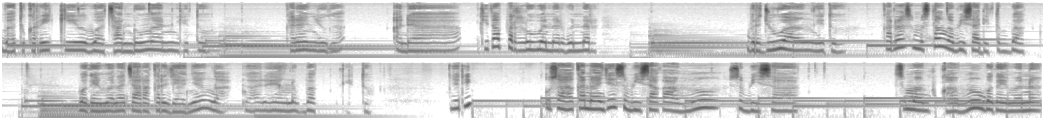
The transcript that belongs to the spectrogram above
batu kerikil buat sandungan gitu. Kadang juga ada kita perlu benar-benar berjuang gitu karena semesta nggak bisa ditebak bagaimana cara kerjanya nggak nggak ada yang nebak gitu jadi usahakan aja sebisa kamu sebisa semampu kamu bagaimana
